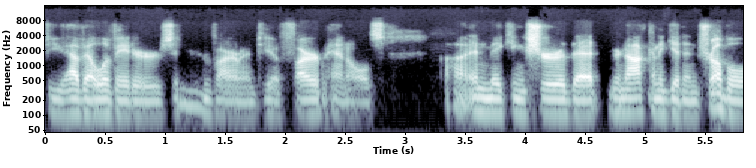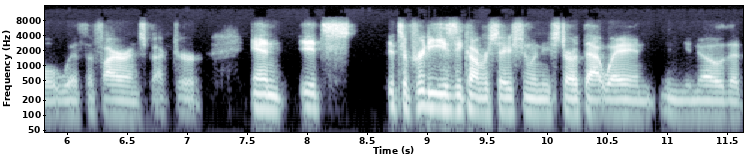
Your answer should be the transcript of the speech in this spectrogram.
do you have elevators in your environment? Do you have fire panels? Uh, and making sure that you're not going to get in trouble with a fire inspector. And it's it's a pretty easy conversation when you start that way and, and you know that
